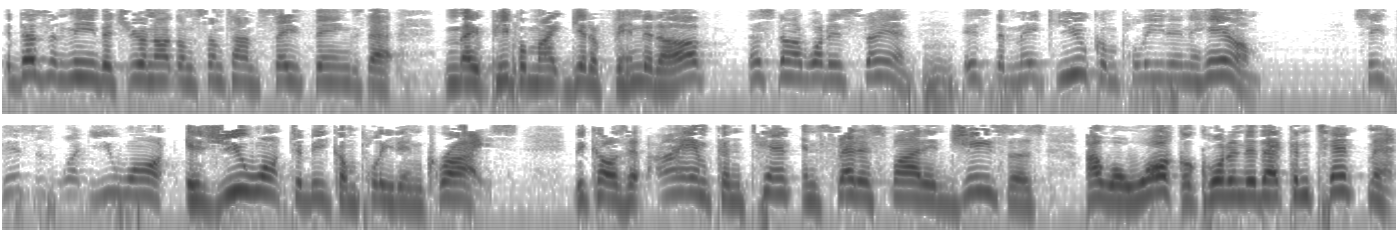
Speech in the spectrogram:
It doesn't mean that you're not going to sometimes say things that may, people might get offended of. That's not what it's saying. Mm-hmm. It's to make you complete in Him. See, this is what you want, is you want to be complete in Christ. Because if I am content and satisfied in Jesus, I will walk according to that contentment.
